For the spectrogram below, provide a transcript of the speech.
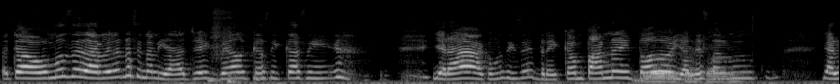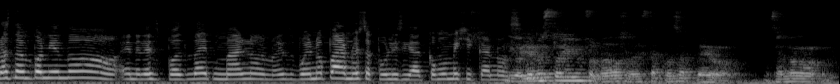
acabamos de darle la nacionalidad a Drake Bell, casi, casi. Y era, ¿cómo se dice? Drake Campana y todo, Drake y ya le están ya lo están poniendo en el spotlight malo, no es bueno para nuestra publicidad como mexicanos. Digo, yo no estoy informado sobre esta cosa, pero, o sea, no...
